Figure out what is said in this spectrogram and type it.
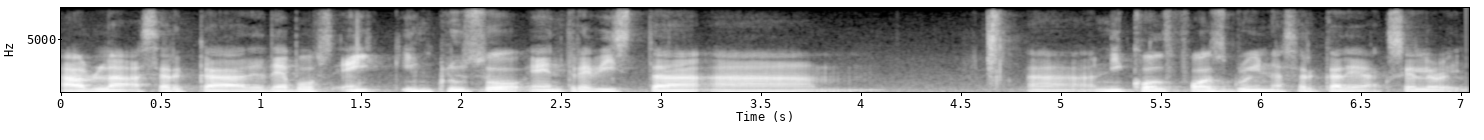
habla acerca de DevOps e incluso entrevista a, Nicole Fosgreen acerca de Accelerate.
